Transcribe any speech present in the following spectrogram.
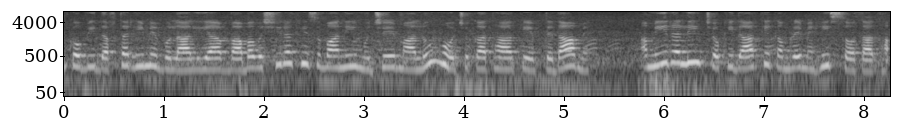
को भी दफ्तर ही में बुला लिया। बाबा बशीरा की ज़ुबानी मुझे मालूम हो चुका था कि इब्तदा में अमीर अली चौकीदार के कमरे में ही सोता था।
